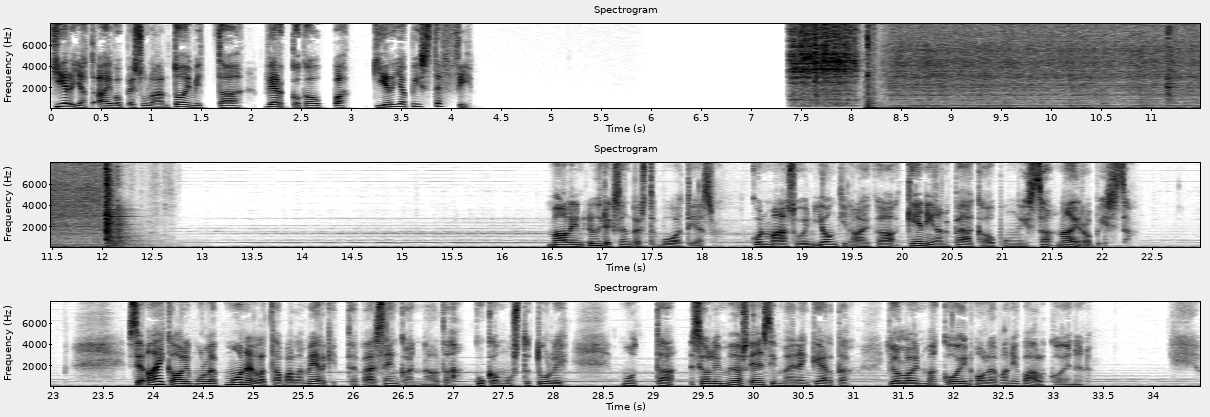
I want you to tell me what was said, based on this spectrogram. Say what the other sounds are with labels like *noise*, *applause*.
Kirjat aivopesulaan toimittaa verkkokauppa kirja.fi. Mä olin 19-vuotias, kun mä asuin jonkin aikaa Kenian pääkaupungissa Nairobissa. Se aika oli mulle monella tavalla merkittävää sen kannalta, kuka musta tuli, mutta se oli myös ensimmäinen kerta, jolloin mä koin olevani valkoinen.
